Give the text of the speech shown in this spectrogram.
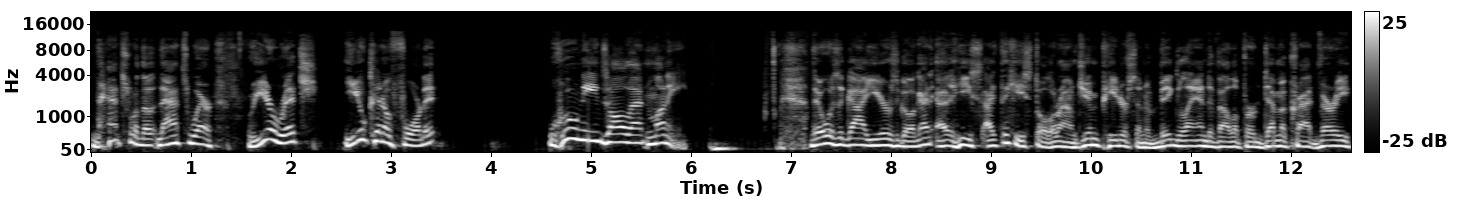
That's where the, that's where you're rich, you can afford it. Who needs all that money? There was a guy years ago. A guy, uh, he's, I think he's still around. Jim Pederson, a big land developer, Democrat, very,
